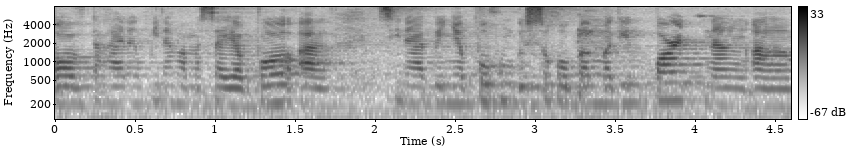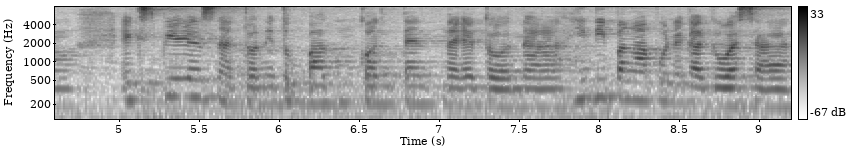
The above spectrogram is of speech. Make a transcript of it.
of Tahanang Pinakamasaya po. ah, sinabi niya po kung gusto ko bang maging part ng um, experience na to, nitong bagong content na ito na hindi pa nga po nagagawa sa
